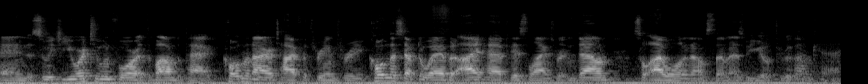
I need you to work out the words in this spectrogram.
And Souichi, you are two and four at the bottom of the pack. Colton and I are tied for three and three. Colton has stepped away, but I have his lines written down, so I will announce them as we go through them. Okay.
